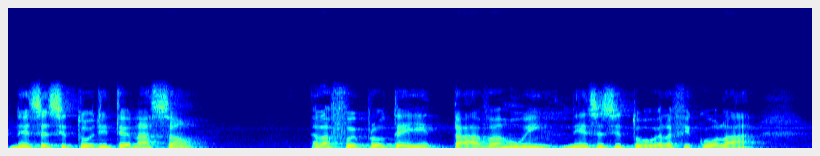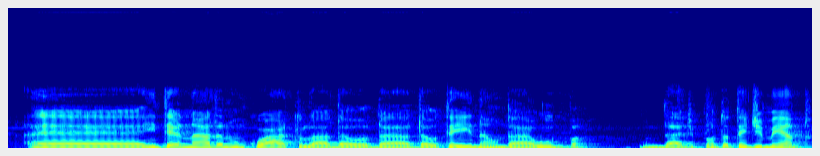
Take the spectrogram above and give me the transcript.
necessitou de internação, ela foi para UTI, estava ruim, necessitou, ela ficou lá é, internada num quarto lá da, da, da UTI, não, da UPA, Unidade de Pronto Atendimento,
